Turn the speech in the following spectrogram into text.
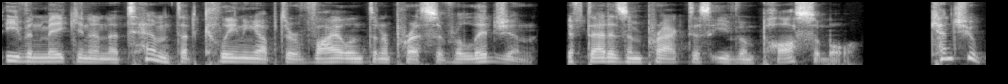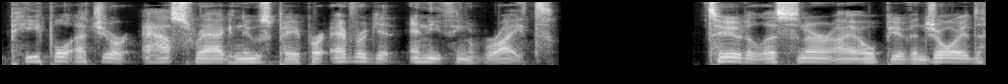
even making an attempt at cleaning up their violent and oppressive religion, if that is in practice even possible. Can't you people at your ass rag newspaper ever get anything right? To the listener, I hope you've enjoyed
